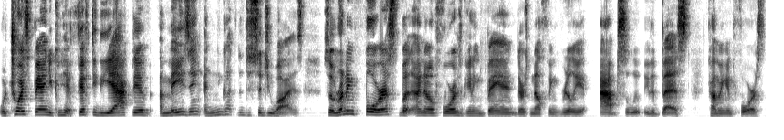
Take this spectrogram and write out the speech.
with Choice Band, you can hit 50 the active, Amazing. And you got the Decidueyes. So running Forest, but I know Forest getting banned. There's nothing really absolutely the best coming in Forest.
